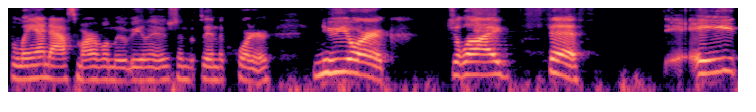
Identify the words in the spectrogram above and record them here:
bland ass marvel movie and it's in the, quarter. New york july 5th 8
